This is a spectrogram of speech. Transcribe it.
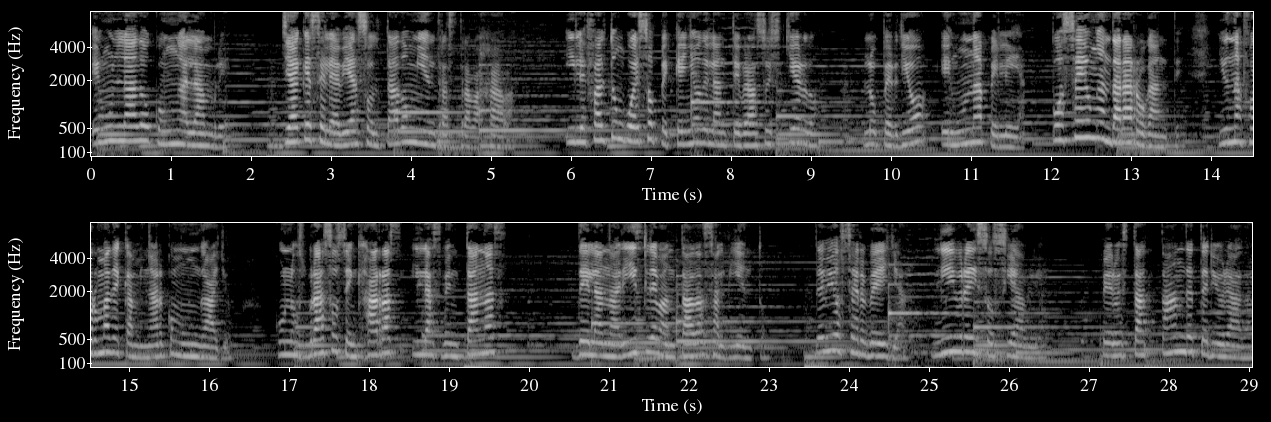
en un lado con un alambre ya que se le había soltado mientras trabajaba, y le falta un hueso pequeño del antebrazo izquierdo. Lo perdió en una pelea. Posee un andar arrogante y una forma de caminar como un gallo, con los brazos en jarras y las ventanas de la nariz levantadas al viento. Debió ser bella, libre y sociable, pero está tan deteriorada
